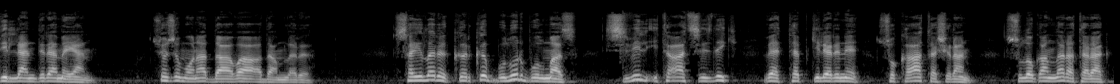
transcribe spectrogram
dillendiremeyen, sözüm ona dava adamları, sayıları kırkı bulur bulmaz sivil itaatsizlik ve tepkilerini sokağa taşıran, sloganlar atarak,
